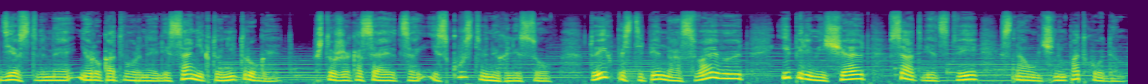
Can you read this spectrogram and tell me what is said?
Девственные нерукотворные леса никто не трогает. Что же касается искусственных лесов, то их постепенно осваивают и перемещают в соответствии с научным подходом.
